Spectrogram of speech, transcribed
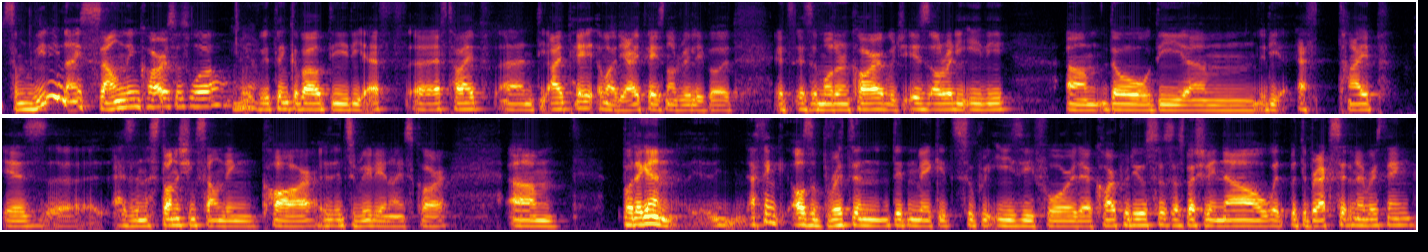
some really nice sounding cars as well. Yeah. If you think about the the F uh, F Type and the I-Pace, well, the I-Pace not really, but it's it's a modern car which is already EV. Um, though the um, the F Type is uh, has an astonishing sounding car. It's really a nice car. Um, but again, I think also Britain didn't make it super easy for their car producers, especially now with, with the Brexit and everything.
